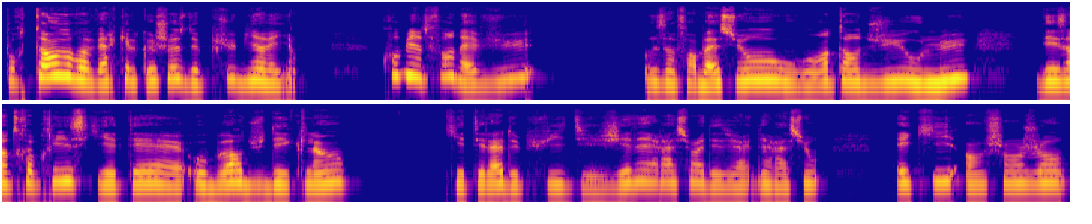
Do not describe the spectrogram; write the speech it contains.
pour tendre vers quelque chose de plus bienveillant. Combien de fois on a vu aux informations ou entendu ou lu des entreprises qui étaient au bord du déclin, qui étaient là depuis des générations et des générations, et qui, en changeant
